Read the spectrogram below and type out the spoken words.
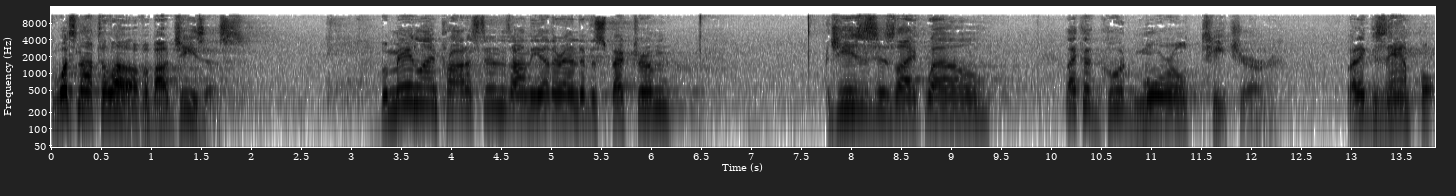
What's not to love about Jesus? But mainline Protestants on the other end of the spectrum, Jesus is like, well, like a good moral teacher, an example.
